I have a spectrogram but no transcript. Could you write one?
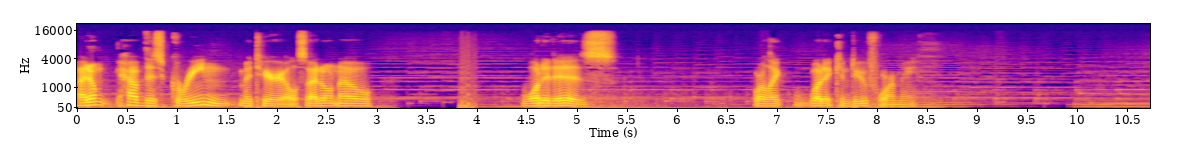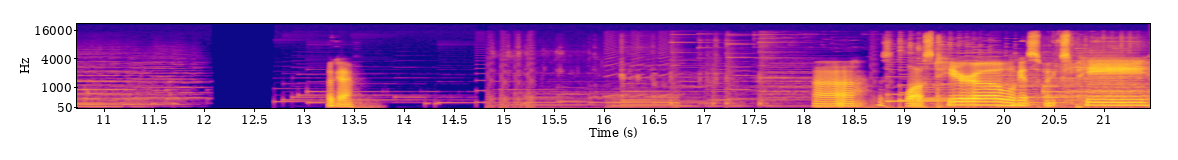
I don't have this green material, so I don't know what it is. Or, like, what it can do for me. Okay. Uh, this lost hero. We'll get some XP.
